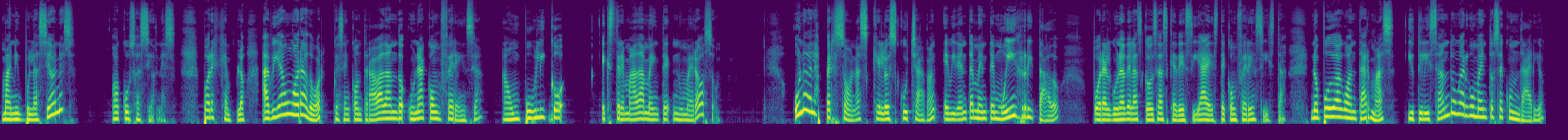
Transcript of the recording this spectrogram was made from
manipulaciones o acusaciones. Por ejemplo, había un orador que se encontraba dando una conferencia a un público extremadamente numeroso. Una de las personas que lo escuchaban, evidentemente muy irritado, por alguna de las cosas que decía este conferencista, no pudo aguantar más y utilizando un argumento secundario,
